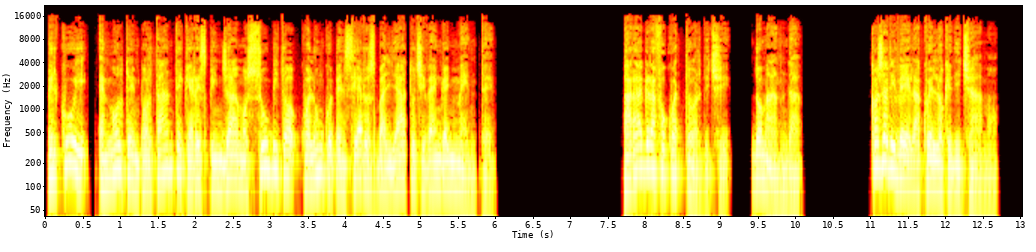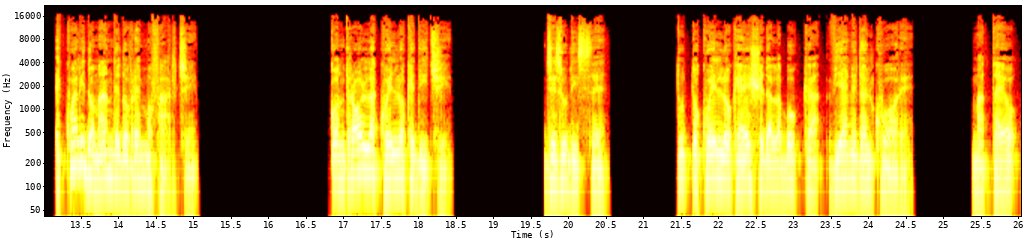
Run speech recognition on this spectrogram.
per cui è molto importante che respingiamo subito qualunque pensiero sbagliato ci venga in mente. Paragrafo 14. Domanda. Cosa rivela quello che diciamo e quali domande dovremmo farci? Controlla quello che dici. Gesù disse, Tutto quello che esce dalla bocca viene dal cuore. Matteo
